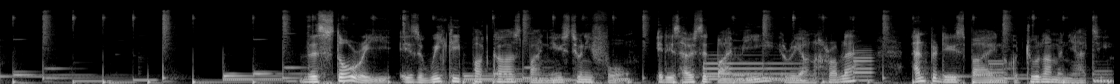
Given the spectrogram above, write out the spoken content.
The Story is a weekly podcast by News24. It is hosted by me, Rian Grobler, and produced by Nokuthula Manyati.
